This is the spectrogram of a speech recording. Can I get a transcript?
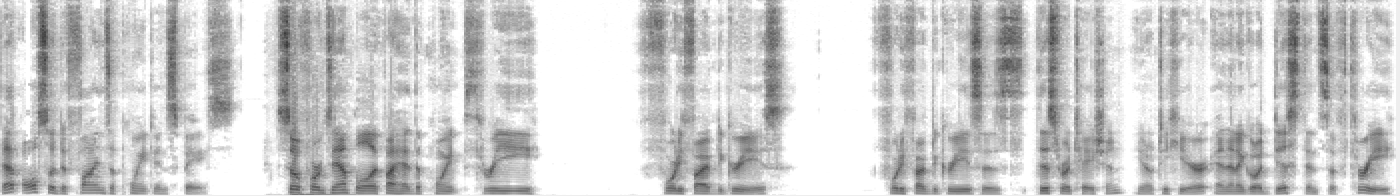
That also defines a point in space. So for example, if I had the point 3, 45 degrees, 45 degrees is this rotation, you know, to here, and then I go a distance of 3,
